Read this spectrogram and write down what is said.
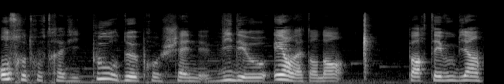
On se retrouve très vite pour de prochaines vidéos, et en attendant, portez-vous bien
